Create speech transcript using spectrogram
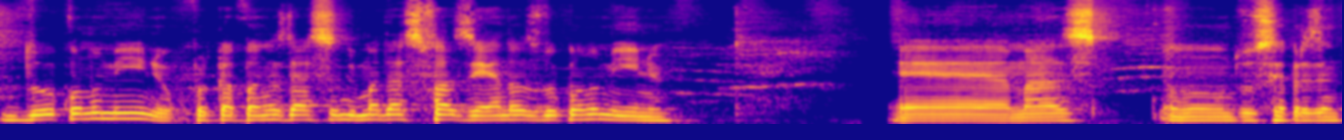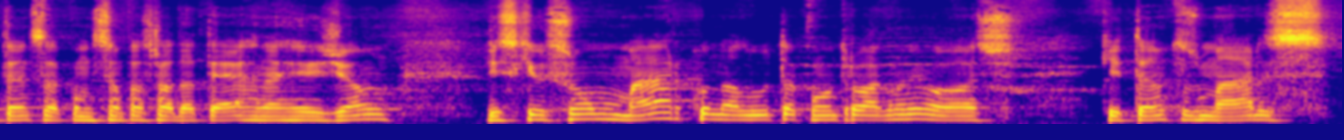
do condomínio, por capangas de uma das fazendas do condomínio. É, mas um dos representantes da Comissão Pastoral da Terra na região disse que isso é um marco na luta contra o agronegócio, que tantos males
